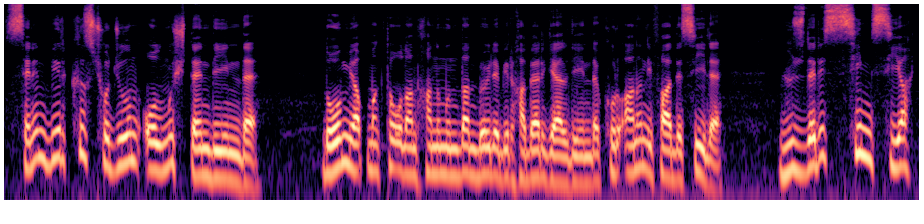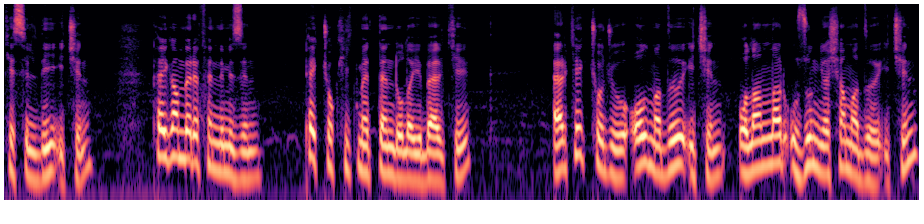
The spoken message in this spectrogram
senin bir kız çocuğun olmuş dendiğinde, doğum yapmakta olan hanımından böyle bir haber geldiğinde Kur'an'ın ifadesiyle yüzleri simsiyah kesildiği için Peygamber Efendimizin pek çok hikmetten dolayı belki erkek çocuğu olmadığı için, olanlar uzun yaşamadığı için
